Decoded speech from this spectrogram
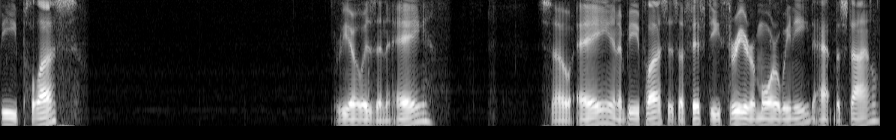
B plus. Rijo is an A. So A and a B plus is a 53 or more we need at Bastile.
